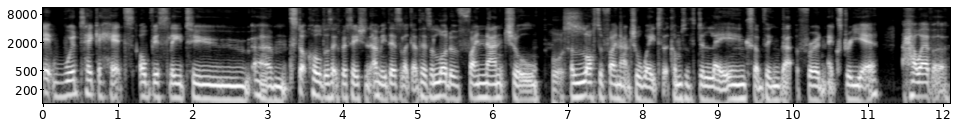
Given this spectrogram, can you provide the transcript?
it would take a hit, obviously, to um, stockholders' expectations. I mean, there's like a, there's a lot of financial, of a lot of financial weight that comes with delaying something that for an extra year. However,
